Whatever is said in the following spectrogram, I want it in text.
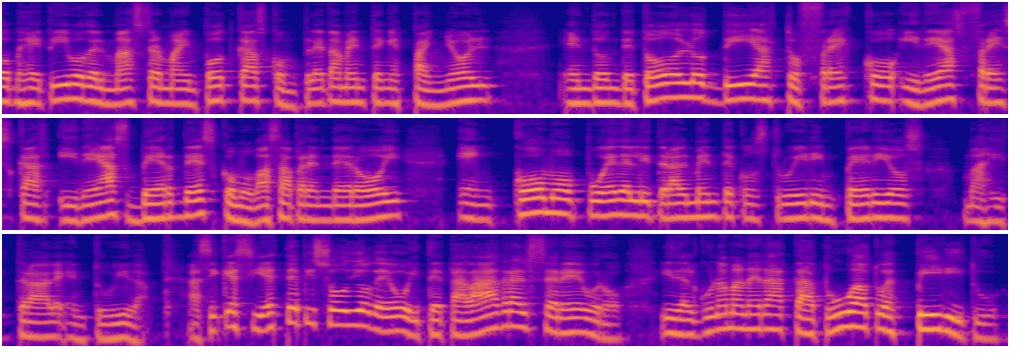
objetivo del Mastermind Podcast completamente en español, en donde todos los días te ofrezco ideas frescas, ideas verdes, como vas a aprender hoy, en cómo puedes literalmente construir imperios magistrales en tu vida. Así que si este episodio de hoy te taladra el cerebro y de alguna manera tatúa tu espíritu,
